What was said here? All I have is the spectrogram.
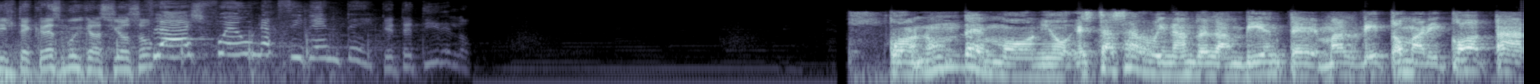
Imbécil, ¿te crees muy gracioso? Flash fue un accidente. Que te tire los... Con un demonio, estás arruinando el ambiente, maldito maricota.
